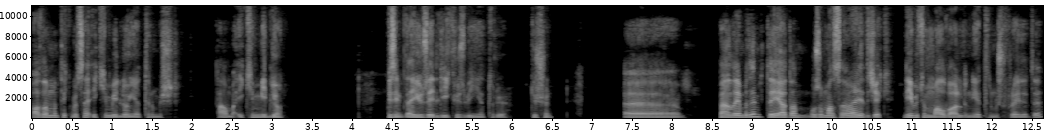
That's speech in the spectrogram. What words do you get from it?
Adamın tek mesela 2 milyon yatırmış. Tamam mı? 2 milyon. Bizimkiler 150-200 bin yatırıyor. Düşün. Ee, ben dayıma dedim ki dayı adam o zaman zarar edecek. Niye bütün mal varlığını yatırmış buraya dedi.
